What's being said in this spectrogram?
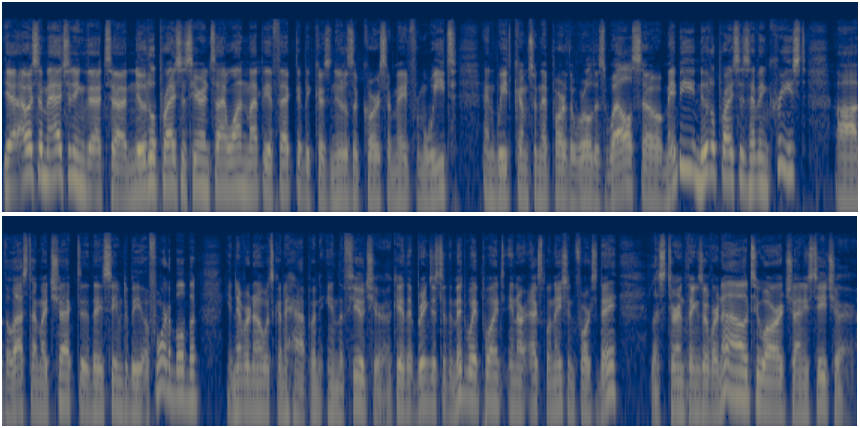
Yeah, I was imagining that uh, noodle prices here in Taiwan might be affected because noodles, of course, are made from wheat, and wheat comes from that part of the world as well. So maybe noodle prices have increased. Uh, the last time I checked, uh, they seem to be affordable, but you never know what's going to happen in the future. Okay, that brings us to the midway point in our explanation for today. Let's turn things over now to our Chinese teacher.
